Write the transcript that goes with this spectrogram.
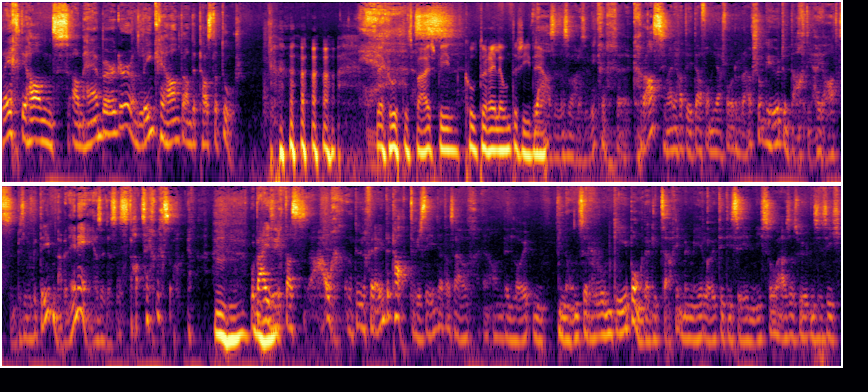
rechte Hand am Hamburger und linke Hand an der Tastatur. Sehr gutes Beispiel, kulturelle Unterschiede. Ja, also das war also wirklich äh, krass. Ich meine, ich hatte davon ja vorher auch schon gehört und dachte, ja, ja, das ist ein bisschen übertrieben. Aber nee, nee, also das ist tatsächlich so. Mhm. Wobei sich das auch natürlich verändert hat. Wir sehen ja das auch an den Leuten in unserer Umgebung. Da gibt es auch immer mehr Leute, die sehen nicht so aus, als würden sie sich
